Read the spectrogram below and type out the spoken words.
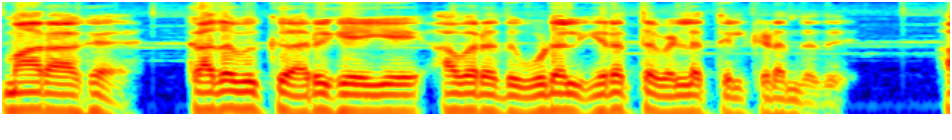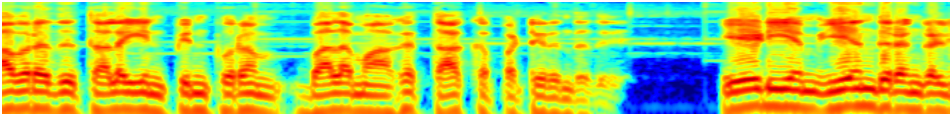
மாறாக கதவுக்கு அருகேயே அவரது உடல் இரத்த வெள்ளத்தில் கிடந்தது. அவரது தலையின் பின்புறம் பலமாக தாக்கப்பட்டிருந்தது. ஏடிஎம் இயந்திரங்கள்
